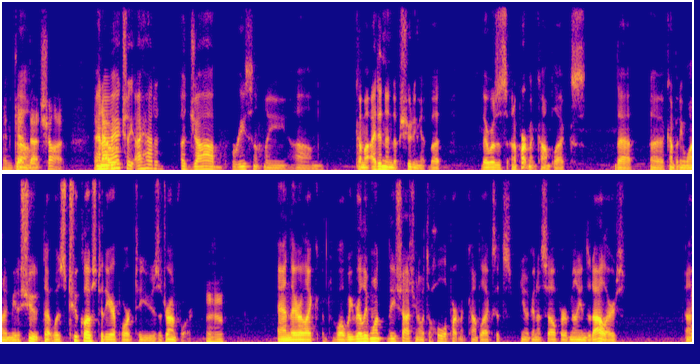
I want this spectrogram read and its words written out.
And get Um, that shot. And now- I actually I had a, a job recently um, come up. I didn't end up shooting it, but there was an apartment complex that a company wanted me to shoot that was too close to the airport to use a drone for. Mhm. And they were like, "Well, we really want these shots. You know, it's a whole apartment complex. It's you know going to sell for millions of dollars. Um,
